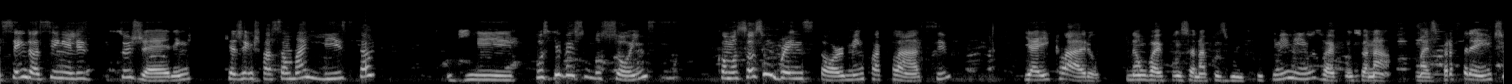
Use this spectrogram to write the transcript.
sendo assim, eles sugerem que a gente faça uma lista de possíveis soluções, como se fosse um brainstorming com a classe, e aí, claro, não vai funcionar com os muito pequenininhos, vai funcionar mais para frente.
